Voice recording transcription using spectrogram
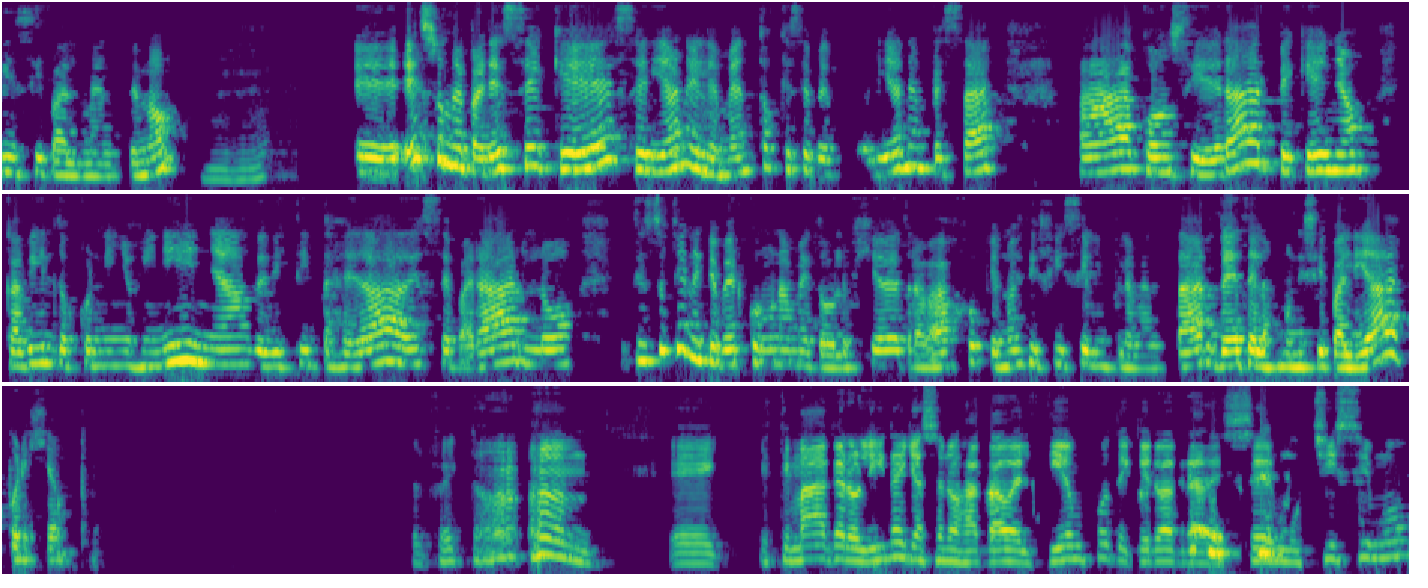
principalmente, ¿no? Uh -huh. eh, eso me parece que serían elementos que se podrían empezar a considerar pequeños cabildos con niños y niñas de distintas edades, separarlos. Eso tiene que ver con una metodología de trabajo que no es difícil implementar desde las municipalidades, por ejemplo. Perfecto. Eh, estimada Carolina, ya se nos acaba el tiempo. Te quiero agradecer muchísimo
